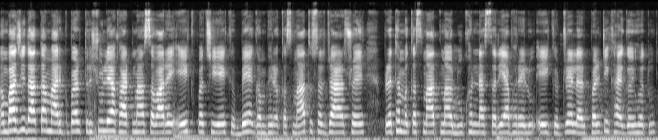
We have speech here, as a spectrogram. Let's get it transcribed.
અંબાજી દાતા માર્ગ પર ત્રિશુલિયા ઘાટમાં સવારે એક પછી એક બે ગંભીર અકસ્માત સર્જાયા છે. પ્રથમ અકસ્માતમાં લોખંડના સરિયા ભરેલું એક ટ્રેલર પલટી ખાઈ ગયું હતું.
